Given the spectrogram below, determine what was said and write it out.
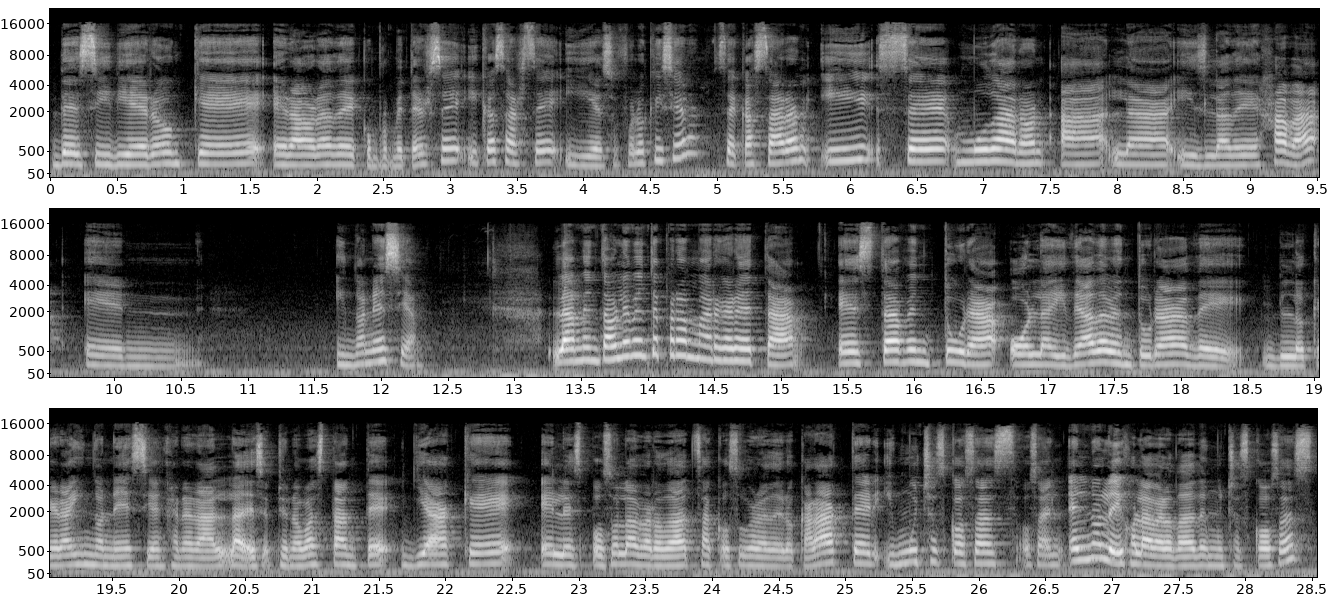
decidieron que era hora de comprometerse y casarse y eso fue lo que hicieron. Se casaron y se mudaron a la isla de Java en Indonesia. Lamentablemente para Margareta, esta aventura o la idea de aventura de lo que era Indonesia en general la decepcionó bastante, ya que el esposo la verdad sacó su verdadero carácter y muchas cosas, o sea, él no le dijo la verdad de muchas cosas.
